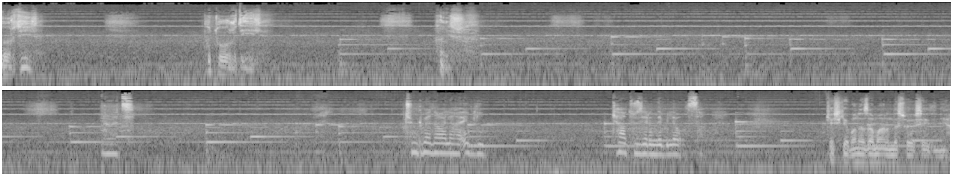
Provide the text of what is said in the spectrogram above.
Doğru değil. Bu doğru değil. Hayır. Evet. Çünkü ben hala evliyim. Kağıt üzerinde bile olsa. Keşke bana zamanında söyleseydin ya.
